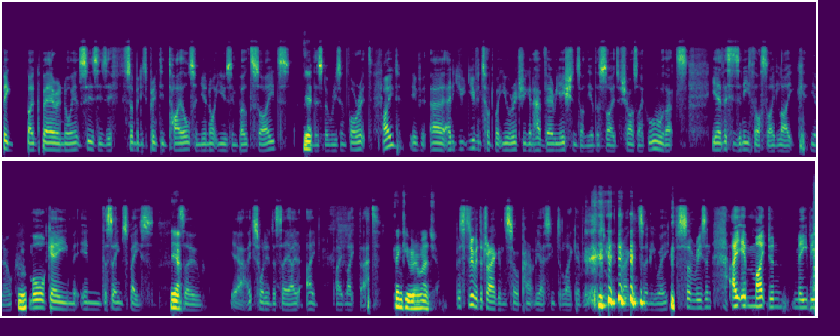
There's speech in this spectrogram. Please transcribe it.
big bugbear annoyances is if somebody's printed tiles and you're not using both sides yeah. there's no reason for it. If, uh, and you, you, even talked about you originally going to have variations on the other side. So I was like, "Oh, that's yeah, this is an ethos I like." You know, mm. more game in the same space. Yeah. So yeah, I just wanted to say I I, I like that. Thank you very much. But it's to do with the dragons, so apparently I seem to like everything to do with dragons anyway. For some reason, I it might maybe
